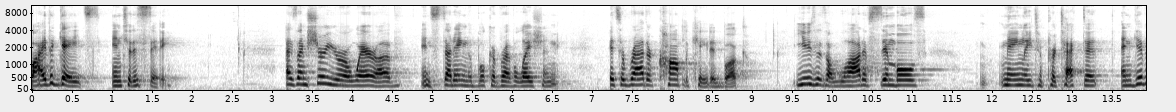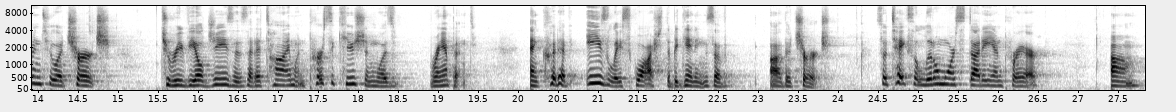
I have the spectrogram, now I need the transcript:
by the gates into the city. As I'm sure you're aware of in studying the book of Revelation, it's a rather complicated book. It uses a lot of symbols mainly to protect it. and given to a church to reveal Jesus at a time when persecution was rampant and could have easily squashed the beginnings of uh, the church. So it takes a little more study and prayer um,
